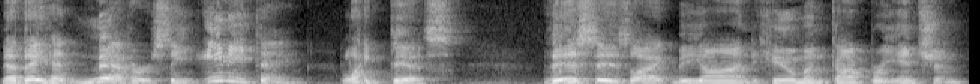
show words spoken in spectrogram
Now they had never seen anything like this. This is like beyond human comprehension.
